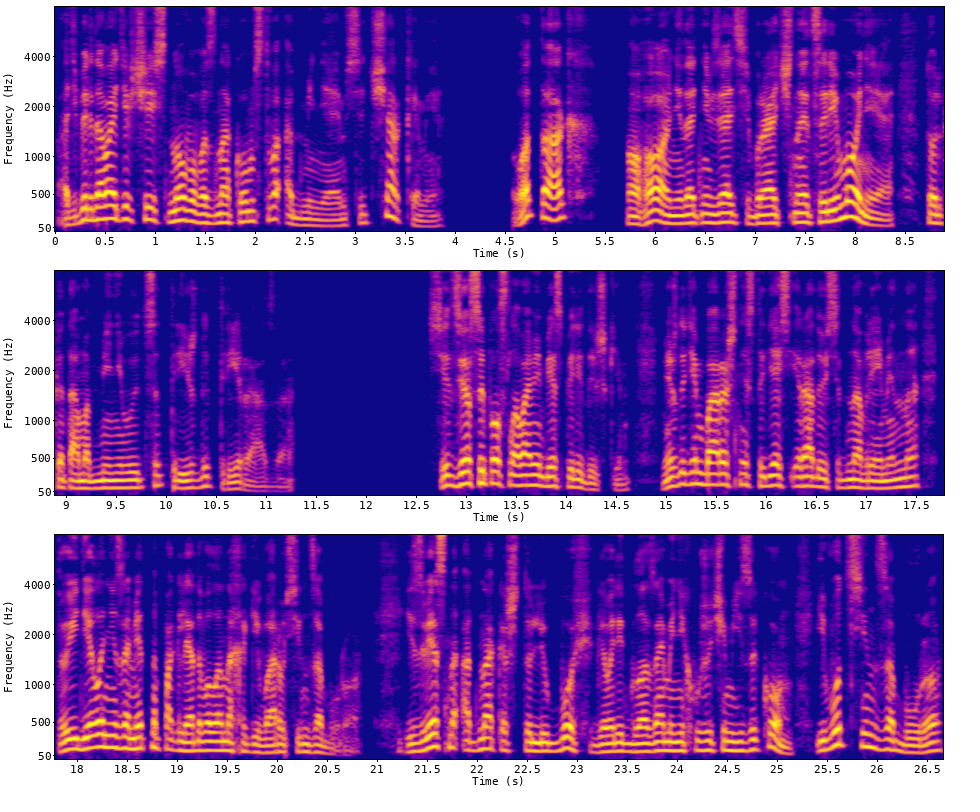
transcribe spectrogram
А теперь давайте в честь нового знакомства обменяемся чарками. Вот так. Ого, не дать не взять брачная церемония. Только там обмениваются трижды три раза. Сидзё сыпал словами без передышки. Между тем барышня, стыдясь и радуясь одновременно, то и дело незаметно поглядывала на Хагивару Синзабуро. Известно, однако, что любовь говорит глазами не хуже, чем языком, и вот Синзабуро,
